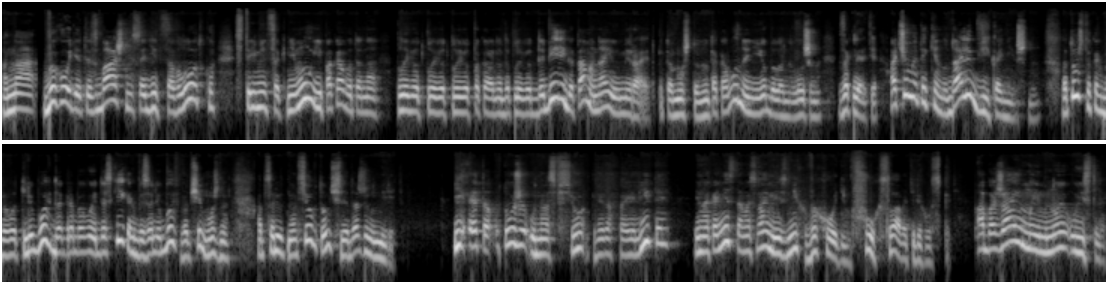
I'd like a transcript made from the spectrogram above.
она выходит из башни, садится в лодку, стремится к нему, и пока вот она плывет, плывет, плывет, пока она доплывет до берега, там она и умирает, потому что ну, таково на нее было наложено заклятие. О чем это кино? Да, о любви, конечно. О том, что как бы вот любовь до гробовой доски, как бы за любовь вообще можно абсолютно все, в том числе даже умереть. И это тоже у нас все прерафаэлиты. И наконец-то мы с вами из них выходим. Фух, слава тебе, Господи обожаемый мной Уистлер.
